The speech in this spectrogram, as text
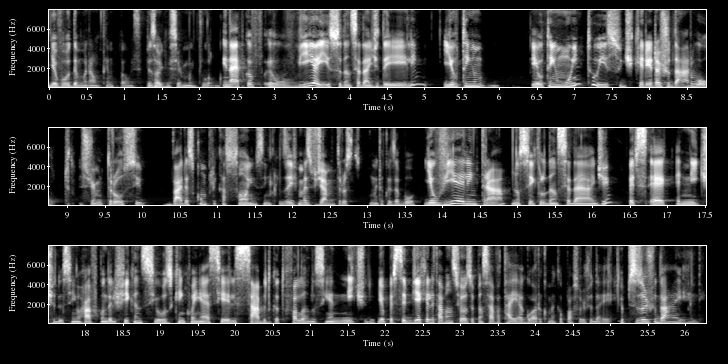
E eu vou demorar um tempão. Esse episódio vai ser muito longo. E na época eu, eu via isso da ansiedade dele. E eu tenho. Eu tenho muito isso de querer ajudar o outro. Isso já me trouxe várias complicações, inclusive, mas já me trouxe muita coisa boa. E eu via ele entrar no ciclo da ansiedade. É, é nítido, assim, o Rafa, quando ele fica ansioso, quem conhece ele sabe do que eu tô falando, assim, é nítido. E eu percebia que ele tava ansioso e eu pensava, tá, e agora? Como é que eu posso ajudar ele? Eu preciso ajudar ele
